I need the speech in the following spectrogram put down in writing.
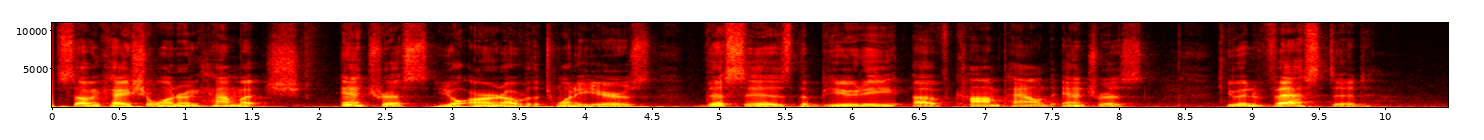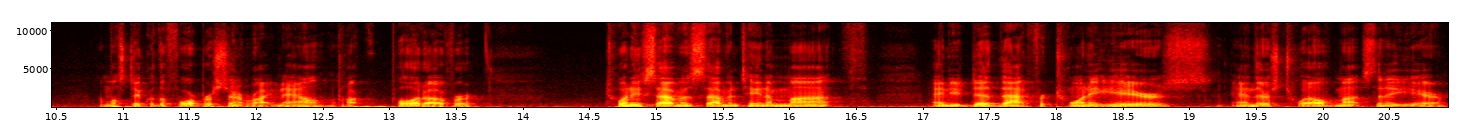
So in case you're wondering how much interest you'll earn over the 20 years, this is the beauty of compound interest you invested, I'm going to stick with the 4% right now, I'll pull it over, 27.17 a month, and you did that for 20 years, and there's 12 months in a year.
